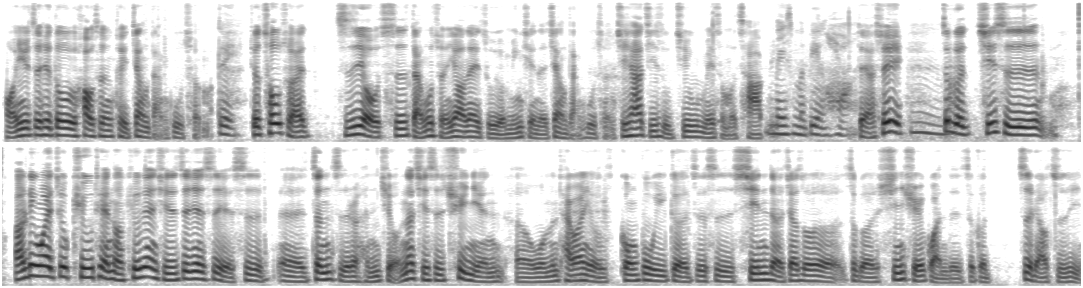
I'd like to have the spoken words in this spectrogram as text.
哦，因为这些都号称可以降胆固醇嘛，对，就抽出来。只有吃胆固醇药那组有明显的降胆固醇，其他几组几乎没什么差别，没什么变化。对啊，所以这个其实啊，另外就 Q10 哦，Q10 其实这件事也是呃争执了很久。那其实去年呃，我们台湾有公布一个就是新的叫做这个心血管的这个。治疗指引，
